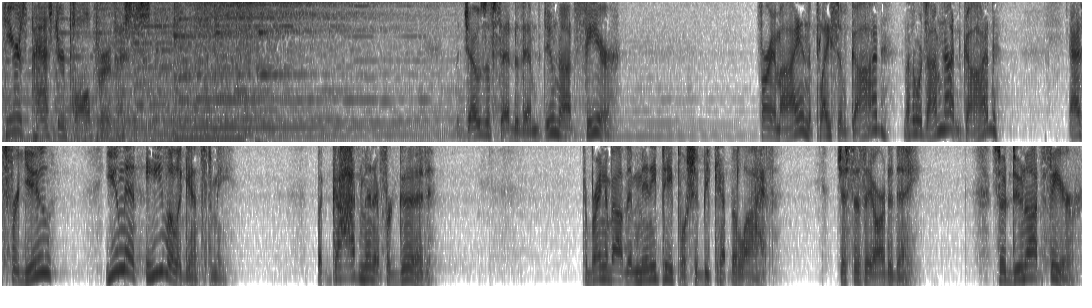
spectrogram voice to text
here's Pastor Paul Purvis. But Joseph said to them, Do not fear. For am I in the place of God? In other words, I'm not God. As for you, you meant evil against me, but God meant it for good to bring about that many people should be kept alive, just as they are today. So do not fear,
